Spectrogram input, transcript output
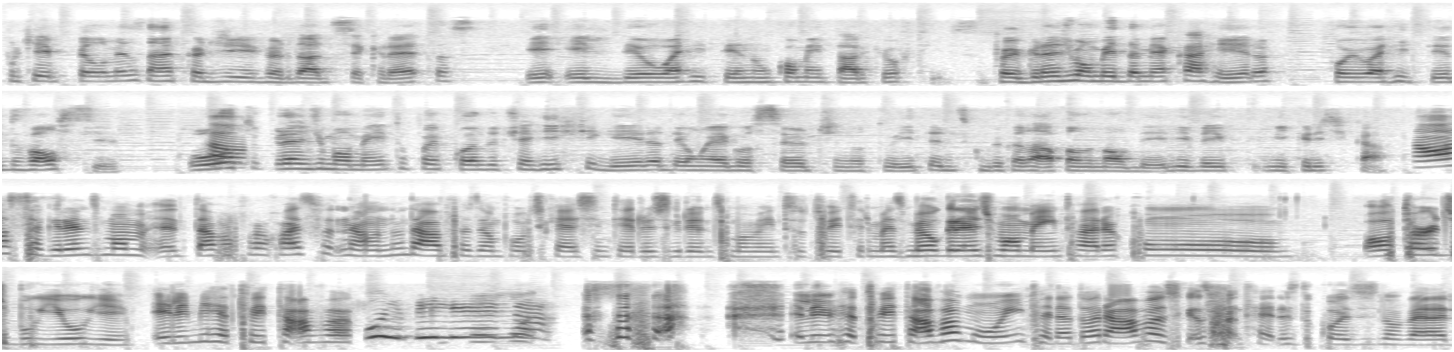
porque pelo menos na época de Verdades Secretas, ele deu o RT num comentário que eu fiz. Foi o grande momento da minha carreira, foi o RT do Valcir. O Ah. outro grande momento foi quando o Thierry Figueira deu um ego search no Twitter, descobriu que eu tava falando mal dele e veio me criticar. Nossa, grandes momentos. Dava pra quase. Não, não dava pra fazer um podcast inteiro de grandes momentos do Twitter, mas meu grande momento era com o, o autor de Boogie. Ele me retweetava. Ui, Vilhena! ele retweetava muito, ele adorava acho que as matérias do Coisa de Novela.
